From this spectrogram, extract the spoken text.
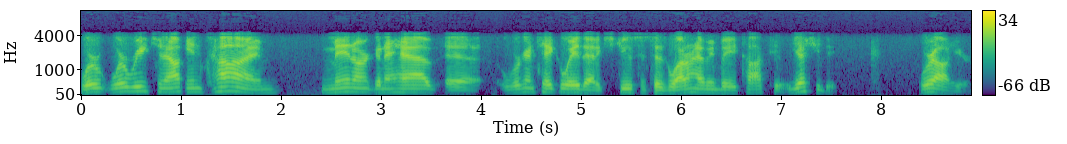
We're we're reaching out in time. Men aren't going to have. Uh, we're going to take away that excuse that says, "Well, I don't have anybody to talk to." Yes, you do. We're out here.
